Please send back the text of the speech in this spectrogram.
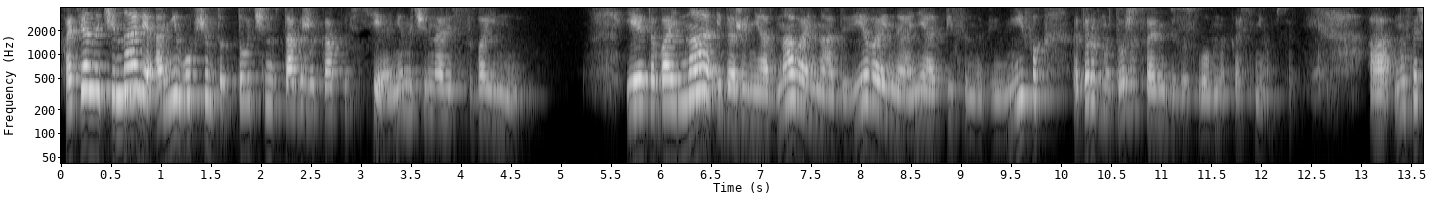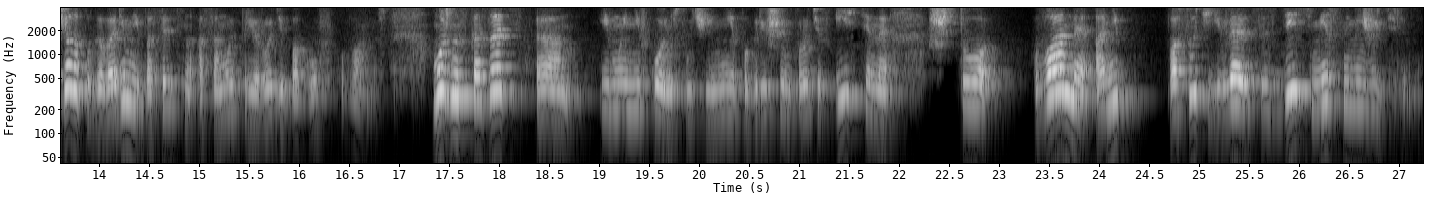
Хотя начинали они, в общем-то, точно так же, как и все, они начинали с войны. И эта война, и даже не одна война, а две войны, они описаны в мифах, которых мы тоже с вами безусловно коснемся. А, но сначала поговорим непосредственно о самой природе богов ванов. Можно сказать, э, и мы ни в коем случае не погрешим против истины, что ваны, они по сути являются здесь местными жителями.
